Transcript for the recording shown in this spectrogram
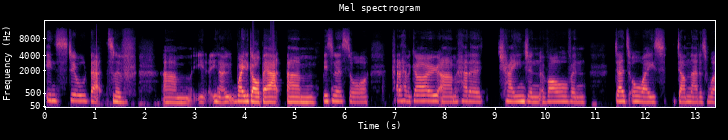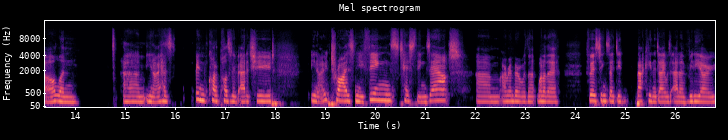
instilled that sort of um, you, you know way to go about um, business or how to have a go, um, how to change and evolve, and Dad's always done that as well, and um, you know has been quite a positive attitude. You know, tries new things, tests things out. Um, I remember with one of the first things they did back in the day was add a video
